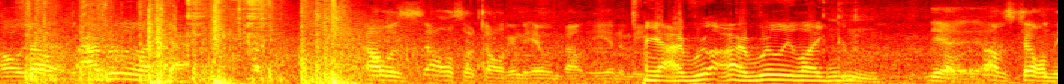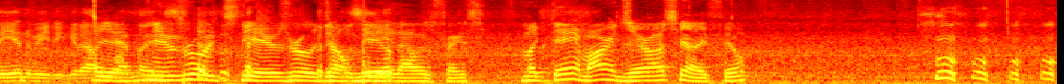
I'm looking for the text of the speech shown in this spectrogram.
Oh, so yeah. I really like that. I was also talking to him about the enemy. Yeah, I, re- I really liked. Mhm. Yeah, I yeah. was telling the enemy to get out Yeah, of my face. he was really, yeah, he was really But it telling was me to get out of his face. I'm like, damn, Iron Zero, I see how you feel.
